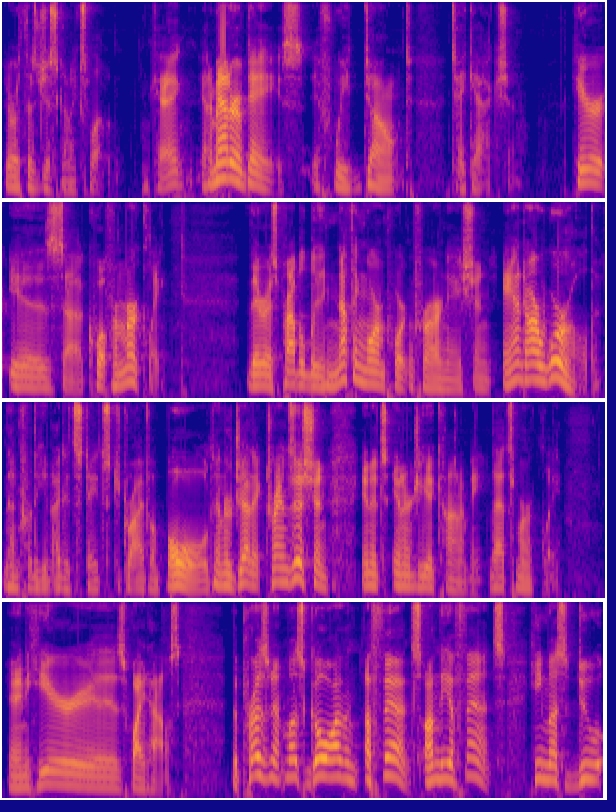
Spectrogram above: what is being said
The Earth is just going to explode. Okay? In a matter of days, if we don't take action. Here is a quote from Merkley There is probably nothing more important for our nation and our world than for the United States to drive a bold, energetic transition in its energy economy. That's Merkley. And here is Whitehouse. The president must go on offense, on the offense. He must do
